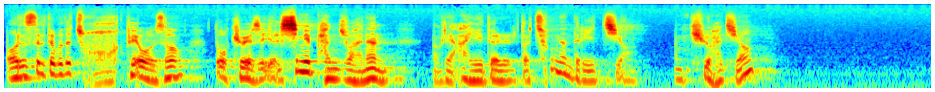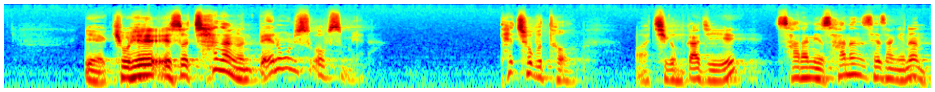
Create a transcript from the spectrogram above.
어렸을 때부터 쭉 배워서 또 교회에서 열심히 반주하는 우리 아이들 또 청년들이 있지요. 참 귀하죠. 예, 교회에서 찬양은 빼놓을 수가 없습니다. 태초부터 어, 지금까지 사람이 사는 세상에는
